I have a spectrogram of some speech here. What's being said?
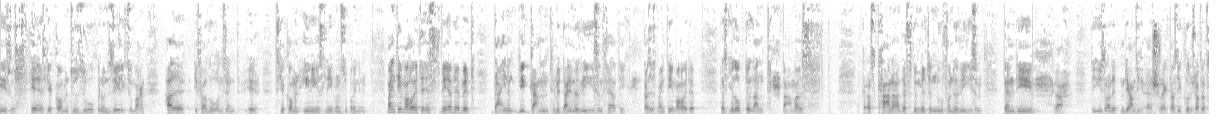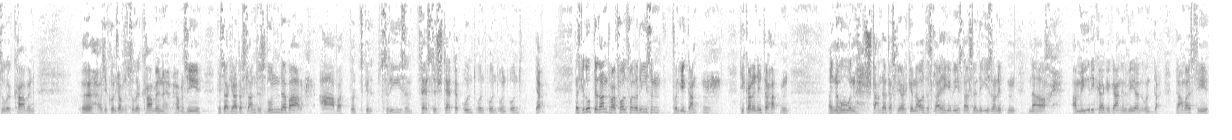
Jesus. Er ist gekommen, zu suchen und selig zu machen, alle, die verloren sind. Er ist gekommen, ewiges Leben zu bringen. Mein Thema heute ist, werde mit deinen Giganten, mit deinen Riesen fertig. Das ist mein Thema heute. Das gelobte Land damals, das Kanaan, das wimmelte nur von Riesen, denn die, ja, die Israeliten, die haben sich erschreckt, als die Kundschafter zurückkamen äh, als die Kundschafter zurückkamen, haben sie gesagt, ja, das Land ist wunderbar, aber dort gibt es Riesen, feste Städte und, und, und, und, und. Ja, das gelobte Land war voll von Riesen, von Giganten. Die Kananiter hatten einen hohen Standard. Das wäre genau das Gleiche gewesen, als wenn die Israeliten nach Amerika gegangen wären und da, damals die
